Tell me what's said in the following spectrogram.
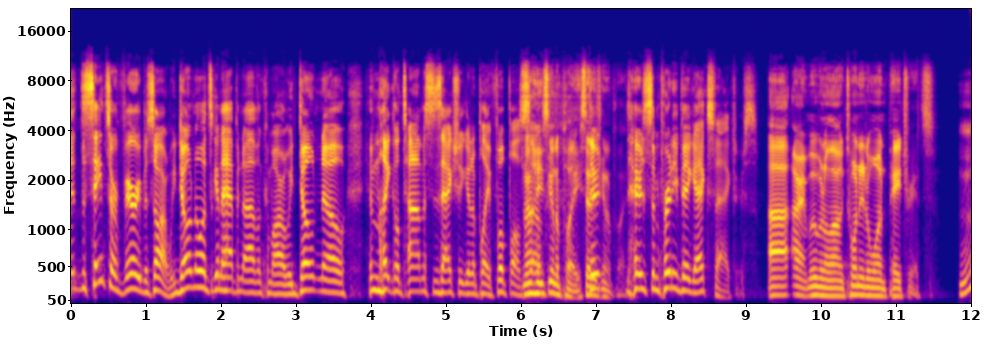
uh, the Saints are very bizarre. We don't know what's going to happen to Alvin Kamara. We don't know if Michael Thomas is actually going to play football. No, so he's gonna play. He said there- he's gonna play. there's some pretty big X factors. Uh, all right, moving along. Twenty to one Patriots. Hmm?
